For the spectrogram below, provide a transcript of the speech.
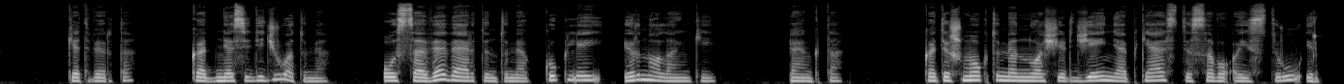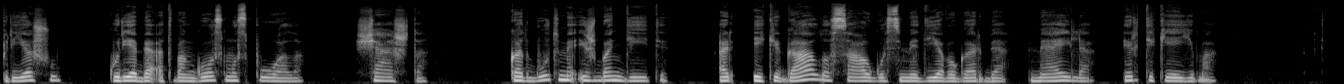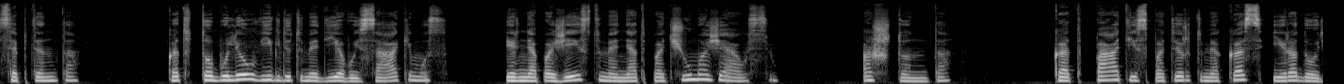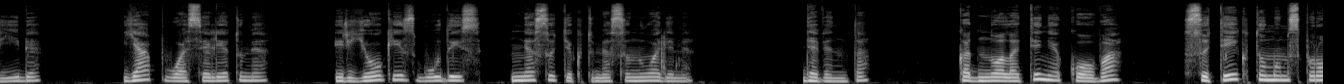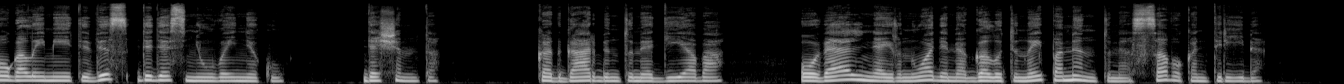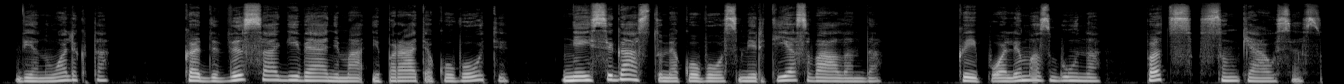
Ketvirta, kad nesididžiuotume, o save vertintume kukliai ir nuolankiai. Penkta, kad išmoktume nuoširdžiai neapkesti savo aistrų ir priešų, kurie be atvangos mus puola. Šešta, kad būtume išbandyti, ar iki galo saugosime Dievo garbę, meilę ir tikėjimą. Septinta, kad tobuliau vykdytume Dievo įsakymus ir nepažeistume net pačių mažiausių. Aštunta, kad patys patirtume, kas yra dorybė, ją puoselėtume ir jokiais būdais nesutiktume su nuodėme. Devinta, kad nuolatinė kova suteiktų mums progą laimėti vis didesnių vainikų. Dešimta. Kad garbintume Dievą, o velnę ir nuodėmę galutinai pamintume savo kantrybę. Vienuolikta. Kad visą gyvenimą įpratę kovoti, neįsigastume kovos mirties valandą, kai puolimas būna pats sunkiausias.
